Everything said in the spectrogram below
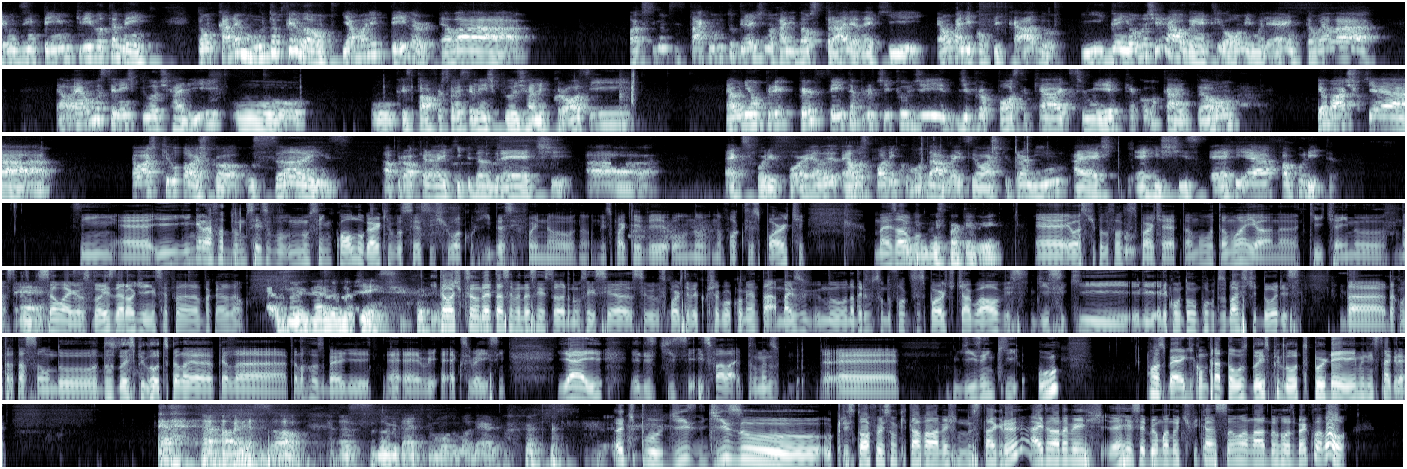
um desempenho incrível também. Então o cara é muito apelão. E a Molly Taylor, ela ela conseguiu um destaque muito grande no Rally da Austrália, né? Que é um rally complicado e ganhou no geral, ganhou entre homem e mulher. Então ela, ela é uma excelente piloto de rally. O, o Christopherson é um excelente piloto de rally cross e é a união perfeita para o tipo de, de proposta que a Extreme quer colocar. Então, eu acho que é a. Eu acho que, lógico, ó, o Sainz, a própria equipe da Andretti, a X44, elas, elas podem incomodar, mas eu acho que para mim a RXR é a favorita. Sim, é, e, e engraçado, não sei, se, não sei em qual lugar que você assistiu a corrida, se foi no, no, no Sport TV ou no, no Fox Sport, mas algo. No Sport TV. É, eu assisti pelo Fox Sport aí, tamo, tamo aí, ó, na kit aí no, na transmissão é. aí, os dois deram audiência pra, pra cada um. É, os dois deram audiência. Então acho que você não deve estar sabendo dessa história, não sei se, a, se o Sport TV chegou a comentar, mas no, na transmissão do Fox Sport, o Thiago Alves disse que ele, ele contou um pouco dos bastidores da, da contratação do, dos dois pilotos pela, pela, pela Rosberg é, é, X-Racing. E aí, eles, disse, eles falaram, pelo menos é, dizem que o Rosberg contratou os dois pilotos por DM no Instagram. Olha só as novidades do mundo moderno. Eu, tipo, diz, diz o, o Christopherson que tava lá mexendo no Instagram, aí do nada me, recebeu uma notificação lá do Rosberg falando: Ô,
